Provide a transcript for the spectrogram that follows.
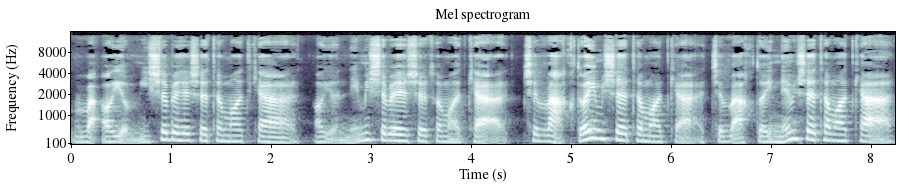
و آیا میشه بهش اعتماد کرد؟ آیا نمیشه بهش اعتماد کرد؟ چه وقتایی میشه اعتماد کرد؟ چه وقتایی نمیشه اعتماد کرد؟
